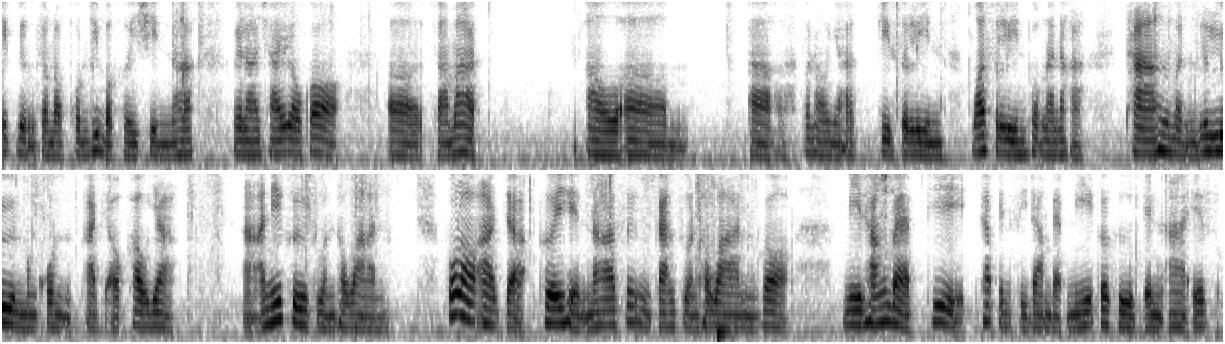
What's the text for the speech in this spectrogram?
นิดหนึ่งสำหรับคนที่บ่เคยชินนะคะเวลาใช้เราก็สามารถเอาอ่าพนอยากีซลีนวาสลีนพวกนั้นนะคะทาให้มันลื่นๆ บางคนอาจจะเอาเข้ายากอันนี้คือส่วนทวารพวกเราอาจจะเคยเห็นนะคะ ซึ่งการส่วนทวารก็มีทั้งแบบที่ถ้าเป็นสีดำแบบนี้ก็คือเป็น RSO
